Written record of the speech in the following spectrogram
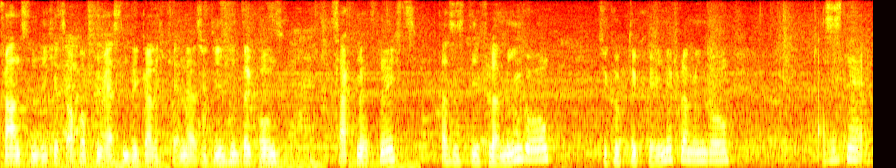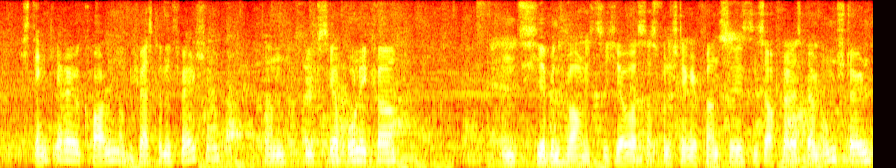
Pflanzen, die ich jetzt auch auf den ersten Blick gar nicht kenne. Also die im Hintergrund sagt mir jetzt nichts. Das ist die Flamingo, die Kryptokoine Flamingo. Das ist eine, ich denke Aerocolon, aber ich weiß gar nicht welche. Dann Phyllis Japonica, und hier bin ich mir auch nicht sicher, was das für eine Stängelpflanze ist. Die ist auch gerade beim Umstellen.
